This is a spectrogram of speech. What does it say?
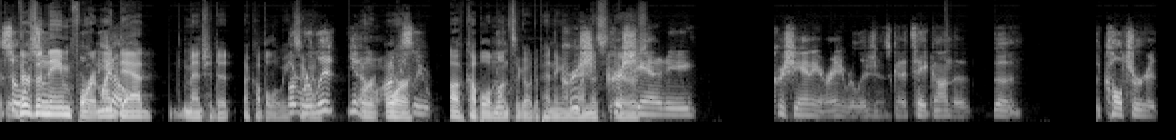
so there's so- a name for it. my know, dad mentioned it a couple of weeks but ago. reli- you know Or- or a couple of months ago depending on when this airs. Christianity, Christianity or any religion is going to take on the the the culture it,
